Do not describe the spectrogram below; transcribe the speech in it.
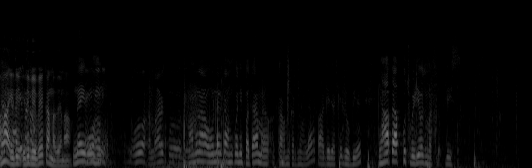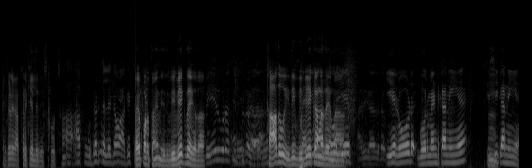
ఆహా, ఇది ఇది వివేక్ అన్నదేనా नहीं वो हम वो हमारे को हमारा ओनर का हमको नहीं पता मैं काम करने वाला आप आगे जाके जो भी है यहाँ पे आप कुछ वीडियोस मत लो प्लीज ఎక్కడికి అక్కడికి వెళ్ళి తీసుకోవచ్చా आप उधर चले जाओ आगे चले భయపడతాం ఇది వివేక్దే కదా కాదు ఇది వివేక్ అన్నదేనా ये रोड गवर्नमेंट का नहीं है किसी का नहीं है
